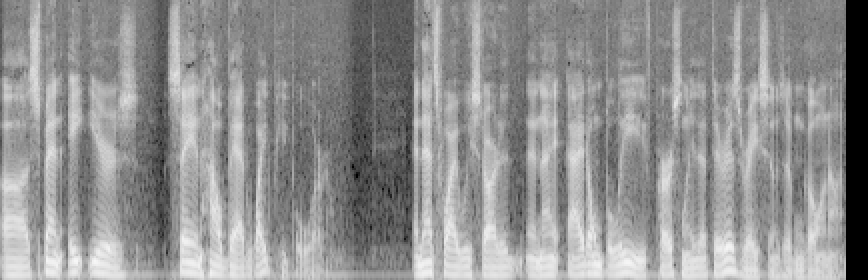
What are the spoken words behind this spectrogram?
uh, spent eight years saying how bad white people were. And that's why we started. And I, I don't believe personally that there is racism going on.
